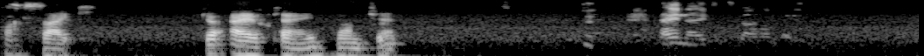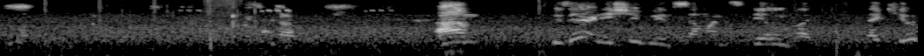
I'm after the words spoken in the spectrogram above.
Fuck's sake. Go AFK, one chat. Hey, Nate. Issue with someone stealing, like, they killed,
